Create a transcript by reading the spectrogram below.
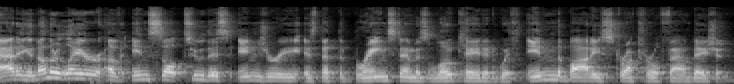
Adding another layer of insult to this injury is that the brainstem is located within the body's structural foundation.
